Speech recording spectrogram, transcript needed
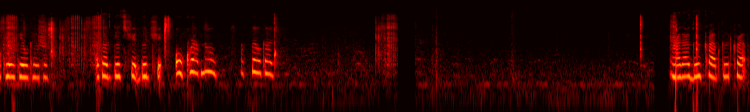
Okay, okay, okay, okay. I got good shit, good shit. Oh crap, no, I fell, guys. I got good crap, good crap.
